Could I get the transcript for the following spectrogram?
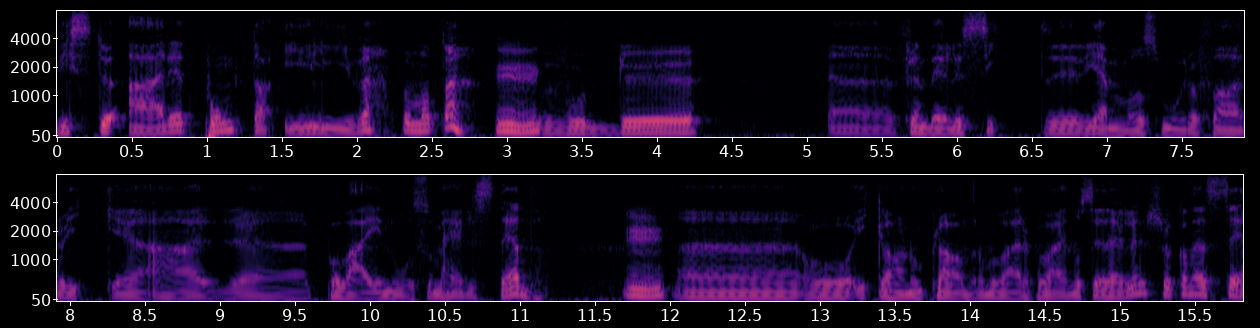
hvis du er i et punkt da, i livet, på en måte, hvor du uh, fremdeles sitter hjemme hos mor og far og ikke er på vei noe som helst sted, eh, og ikke har noen planer om å være på vei noe sted heller, så kan jeg se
